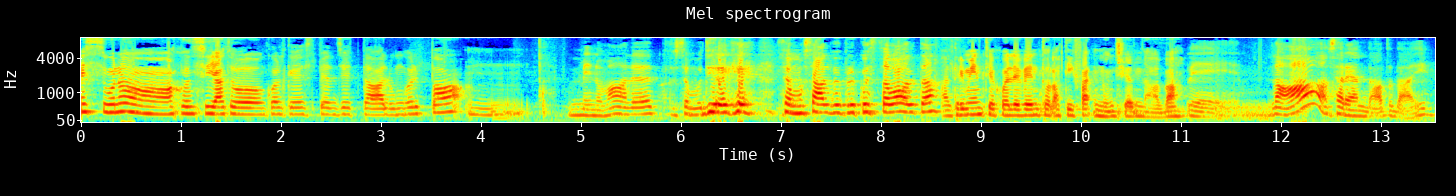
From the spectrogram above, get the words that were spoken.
nessuno ha consigliato qualche spiaggetta lungo il Po. mm, Meno male, possiamo dire che siamo salve per questa volta? altrimenti a quell'evento la Tifa non ci andava. Eh, no, sarei andata, dai.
